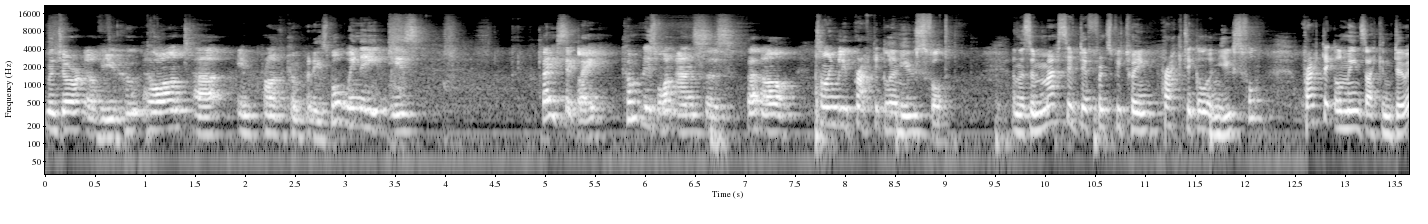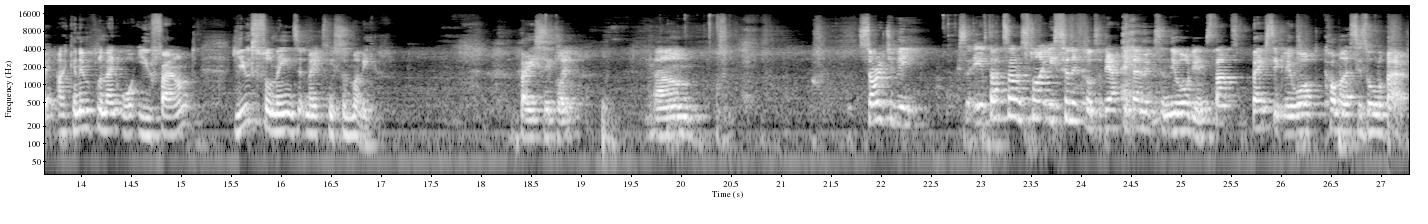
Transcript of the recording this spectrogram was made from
majority of you who, who aren't uh, in private companies, what we need is basically companies want answers that are timely, practical, and useful. And there's a massive difference between practical and useful. Practical means I can do it, I can implement what you found. Useful means it makes me some money, basically. Um, sorry to be, if that sounds slightly cynical to the academics in the audience, that's basically what commerce is all about.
